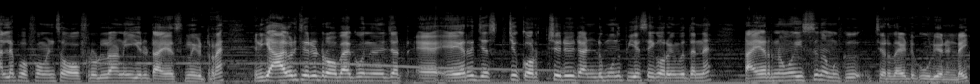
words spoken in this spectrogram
നല്ല പെർഫോമൻസ് ഓഫ് റോഡിലാണ് ഈ ഒരു ടയേഴ്സ് നിന്ന് കിട്ടുന്നത് എനിക്ക് ആ ഒരു ചെറിയ ഡ്രോബാക്ക് വന്നതെന്ന് വെച്ചാൽ എയർ ജസ്റ്റ് കുറച്ചൊരു രണ്ട് മൂന്ന് പി എസ് ഐ കുറയുമ്പോൾ തന്നെ ടയർ നോയ്സ് നമുക്ക് ചെറുതായിട്ട് കൂടി വരുന്നുണ്ടായി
